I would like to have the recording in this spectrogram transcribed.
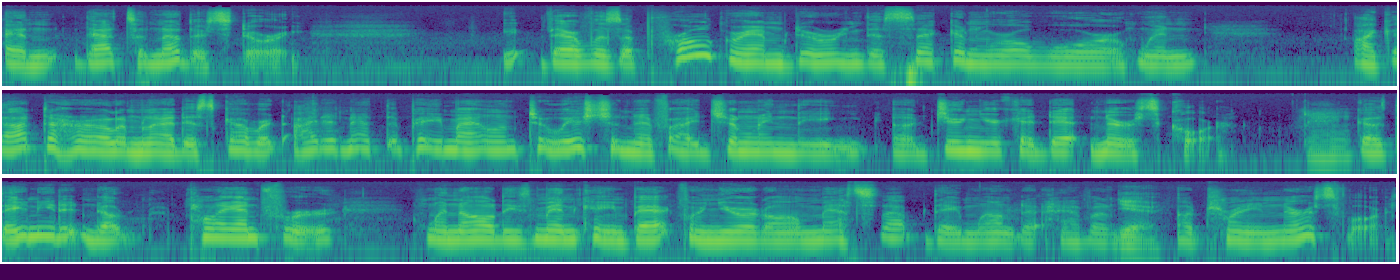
and that's another story. There was a program during the Second World War when I got to Harlem and I discovered I didn't have to pay my own tuition if I joined the uh, Junior Cadet Nurse Corps because they needed no plan for when all these men came back from Europe all messed up. They wanted to have a, Yeah. a trained nurse force.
